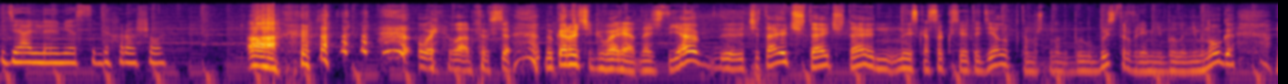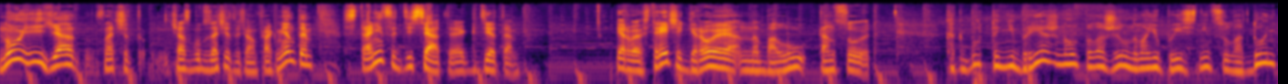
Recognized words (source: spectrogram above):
идеальное место для хорошего? А, Ой, ладно, все. Ну, короче говоря, значит, я э, читаю, читаю, читаю наискосок все это дело, потому что надо было быстро, времени было немного. Ну и я, значит, сейчас буду зачитывать вам фрагменты. Страница десятая где-то. Первая встреча, герои на балу танцуют. Как будто небрежно он положил на мою поясницу ладонь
